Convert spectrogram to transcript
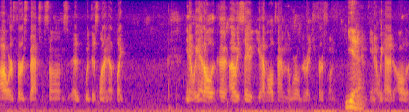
our first batch of songs uh, with this lineup. Like, you know, we had all. Uh, I always say you have all time in the world to write your first one. Yeah, And, you know, we had all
